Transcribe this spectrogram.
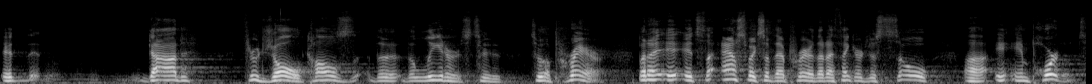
It, it, God, through Joel, calls the, the leaders to, to a prayer. But it, it's the aspects of that prayer that I think are just so uh, important.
